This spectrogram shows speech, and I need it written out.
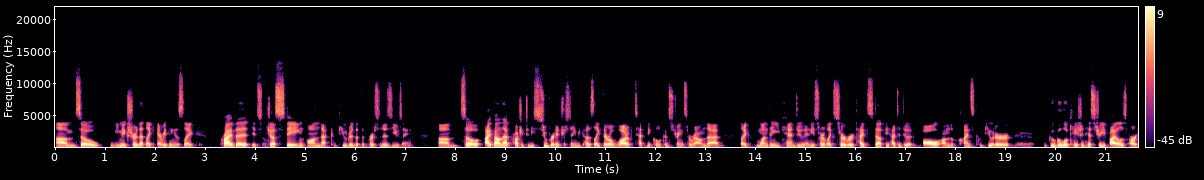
Um, so we make sure that like everything is like private. It's Sure. just staying on that computer that the person is using. Um, so I found that project to be super interesting because like there are a lot of technical constraints around that. Like one thing you can't do any sort of like server type stuff. You had to do it all on the client's computer. Yeah. Yeah. Google location history files are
